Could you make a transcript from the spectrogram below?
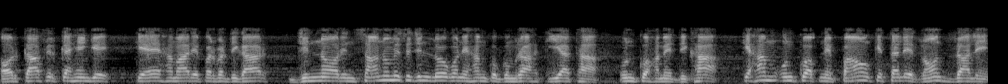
اور کافر کہیں گے کہ اے ہمارے پروردگار، جنوں اور انسانوں میں سے جن لوگوں نے ہم کو گمراہ کیا تھا، ان کو ہمیں دکھا کہ ہم ان کو اپنے پاؤں کے تلے روند ڈالیں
